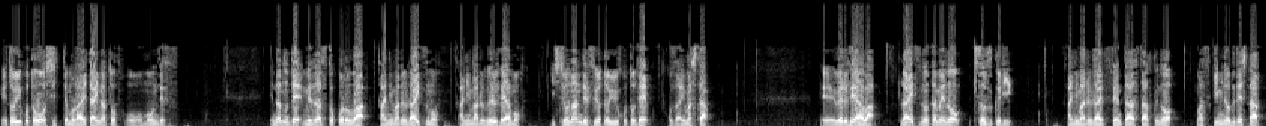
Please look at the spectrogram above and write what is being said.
えということを知ってもらいたいなと思うんです。なので、目指すところは、アニマルライツも、アニマルウェルフェアも一緒なんですよということでございました。えーウェルフェアは、ライツのための基礎づくり、アニマルライツセンタースタッフの松木みのるでした。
